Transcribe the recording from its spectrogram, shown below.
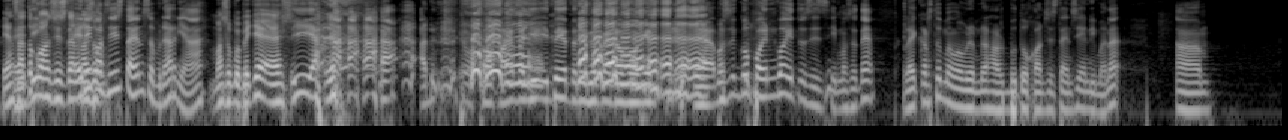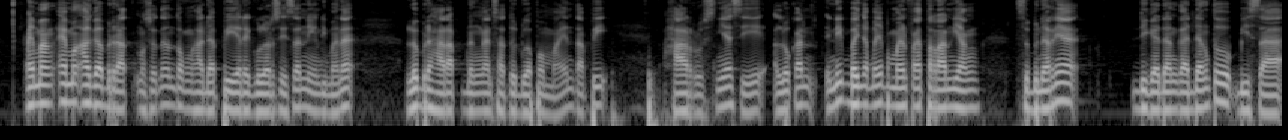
yang satu Eddie- konsisten masuk- konsisten sebenarnya. masuk BPJS Iya. Aduh, kalau lagi itu ya tadi gue pengen ngomongin. ya, maksud gue poin gue itu sih sih. Maksudnya Lakers tuh memang benar-benar harus butuh konsistensi yang di mana em, emang emang agak berat. Maksudnya untuk menghadapi regular season yang di mana lu berharap dengan satu dua pemain tapi harusnya sih lu kan ini banyak-banyak pemain veteran yang sebenarnya digadang-gadang tuh bisa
